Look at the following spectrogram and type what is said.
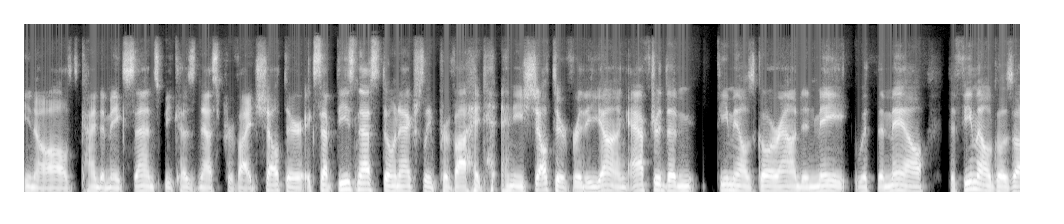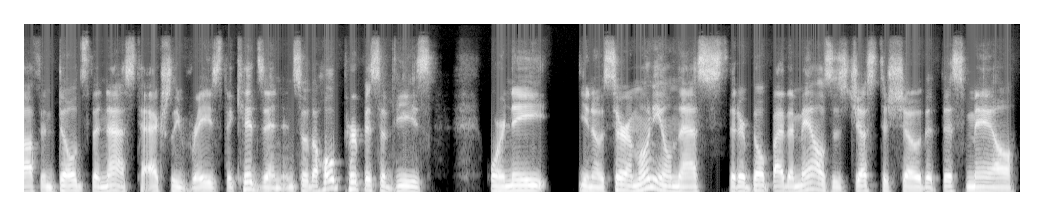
you know all kind of makes sense because nests provide shelter except these nests don't actually provide any shelter for the young. After the females go around and mate with the male the female goes off and builds the nest to actually raise the kids in. And so the whole purpose of these ornate you know ceremonial nests that are built by the males is just to show that this male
